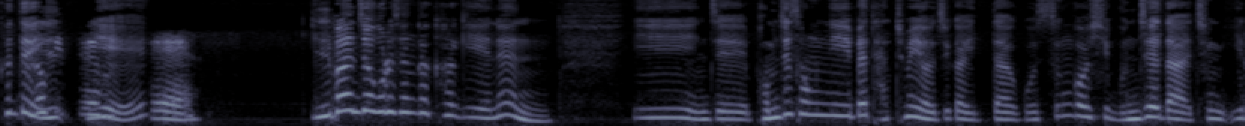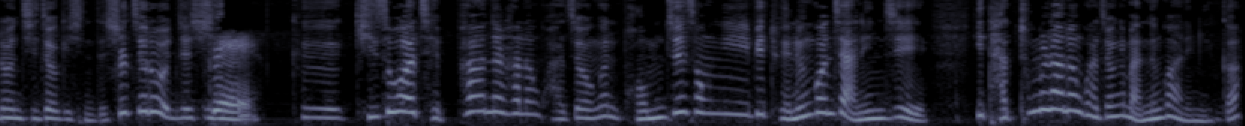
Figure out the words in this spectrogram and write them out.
근데 그렇기 일, 때문에 예. 네. 일반적으로 생각하기에는 이 이제 범죄 성립에 다툼의 여지가 있다고 쓴 것이 문제다. 지금 이런 지적이신데 실제로 이제 실- 네. 그 기소와 재판을 하는 과정은 범죄 성립이 되는 건지 아닌지 이 다툼을 하는 과정이 맞는 거 아닙니까?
